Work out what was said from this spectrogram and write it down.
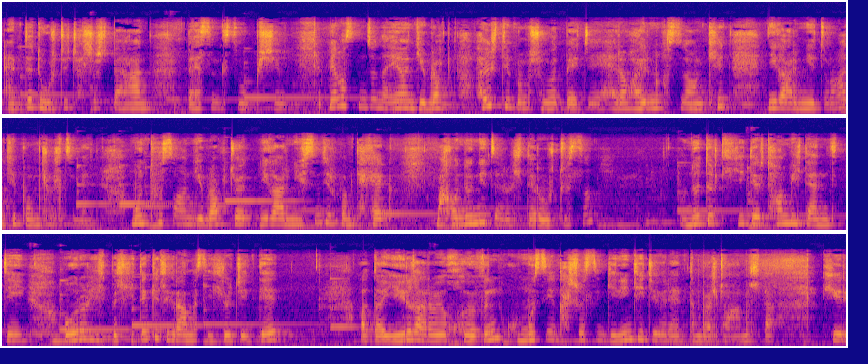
амьтад үржиж хаширч байгаа нь байсан гэсэн үг биш юм. 1980 онд Европт 2 тэрбум шууд байжээ. Харин 2009 он гэхэд 1.6 тэрбум л болсон байна. Мөн тус онд Европчууд 1.9 тэрбум дахиад мах өндөгний зориултаар үржүүлсэн. Өнөөдөр дэлхий дээр том биет амьддын өөрөөр хэлбэл хэдэн килограммаас илүү жинтэй одоо 90 гаруй хувь нь хүмүүсийн гашуулсан гэрийн тэжээвэр амтан болж байгаа юм л та. Тэгэхээр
